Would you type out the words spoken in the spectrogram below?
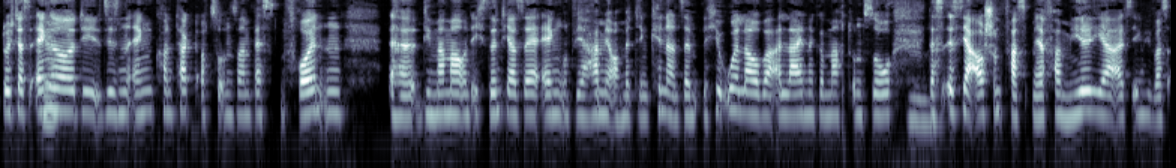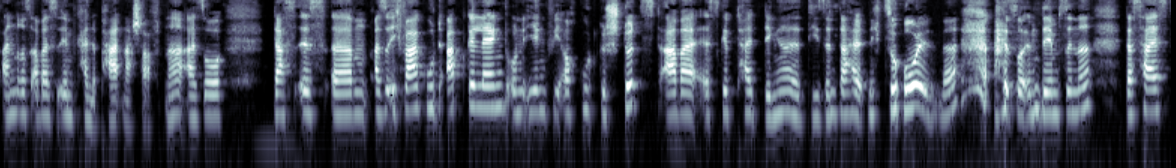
Durch das enge, die, diesen engen Kontakt auch zu unseren besten Freunden. Äh, die Mama und ich sind ja sehr eng und wir haben ja auch mit den Kindern sämtliche Urlaube alleine gemacht und so. Mhm. Das ist ja auch schon fast mehr Familie als irgendwie was anderes, aber es ist eben keine Partnerschaft. Ne? Also das ist, ähm, also ich war gut abgelenkt und irgendwie auch gut gestützt, aber es gibt halt Dinge, die sind da halt nicht zu holen. Ne? Also in dem Sinne. Das heißt,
